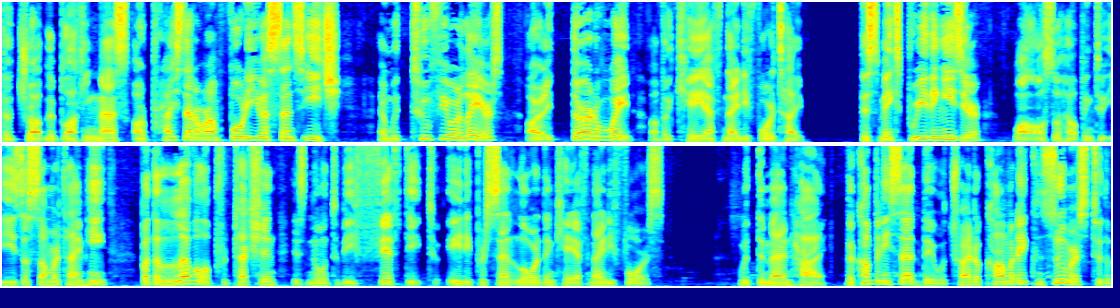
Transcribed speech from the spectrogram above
The droplet blocking masks are priced at around 40 US cents each, and with two fewer layers, are a third of weight of the KF94 type. This makes breathing easier while also helping to ease the summertime heat but the level of protection is known to be 50 to 80% lower than KF94's. With demand high, the company said they will try to accommodate consumers to the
